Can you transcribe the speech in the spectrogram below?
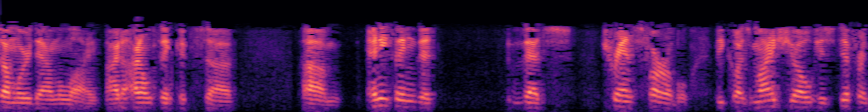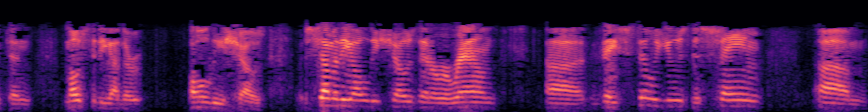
somewhere down the line. I I don't think it's uh, um, anything that that's transferable because my show is different than most of the other oldie shows. Some of the oldie shows that are around, uh, they still use the same um,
